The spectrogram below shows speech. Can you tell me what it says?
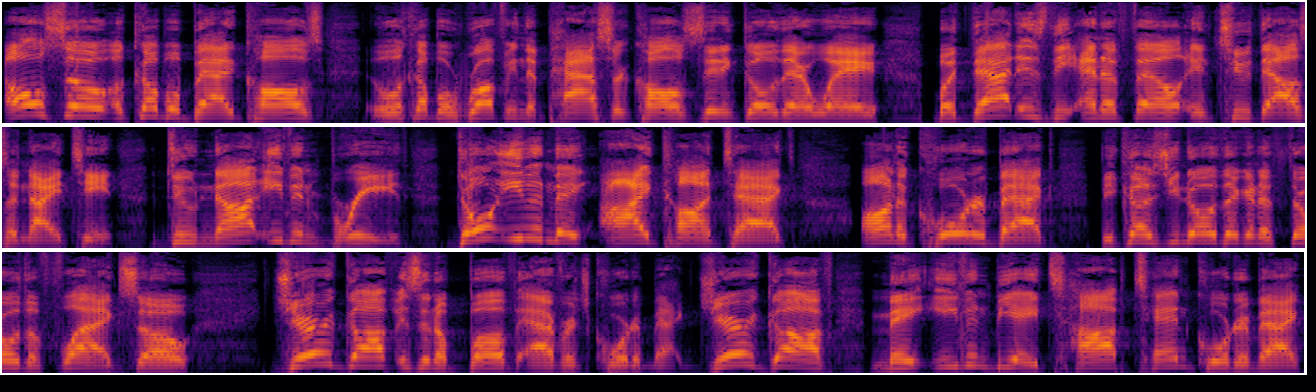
also a couple bad calls, a couple roughing the passer calls didn't go their way. But that is the NFL in 2019. Do not even breathe. Don't even make eye contact on a quarterback because you know they're going to throw the flag. So Jared Goff is an above average quarterback. Jared Goff may even be a top 10 quarterback,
